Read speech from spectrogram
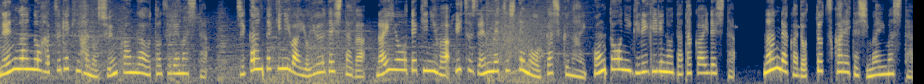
念願の発撃波の瞬間が訪れました。時間的には余裕でしたが、内容的にはいつ全滅してもおかしくない本当にギリギリの戦いでした。なんだかどっと疲れてしまいました。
